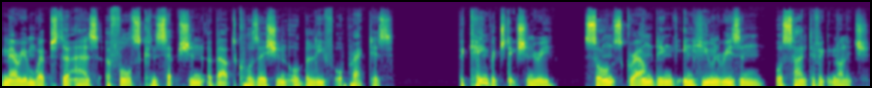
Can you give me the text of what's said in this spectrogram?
Merriam Webster as a false conception about causation or belief or practice. The Cambridge Dictionary sans grounding in human reason or scientific knowledge.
